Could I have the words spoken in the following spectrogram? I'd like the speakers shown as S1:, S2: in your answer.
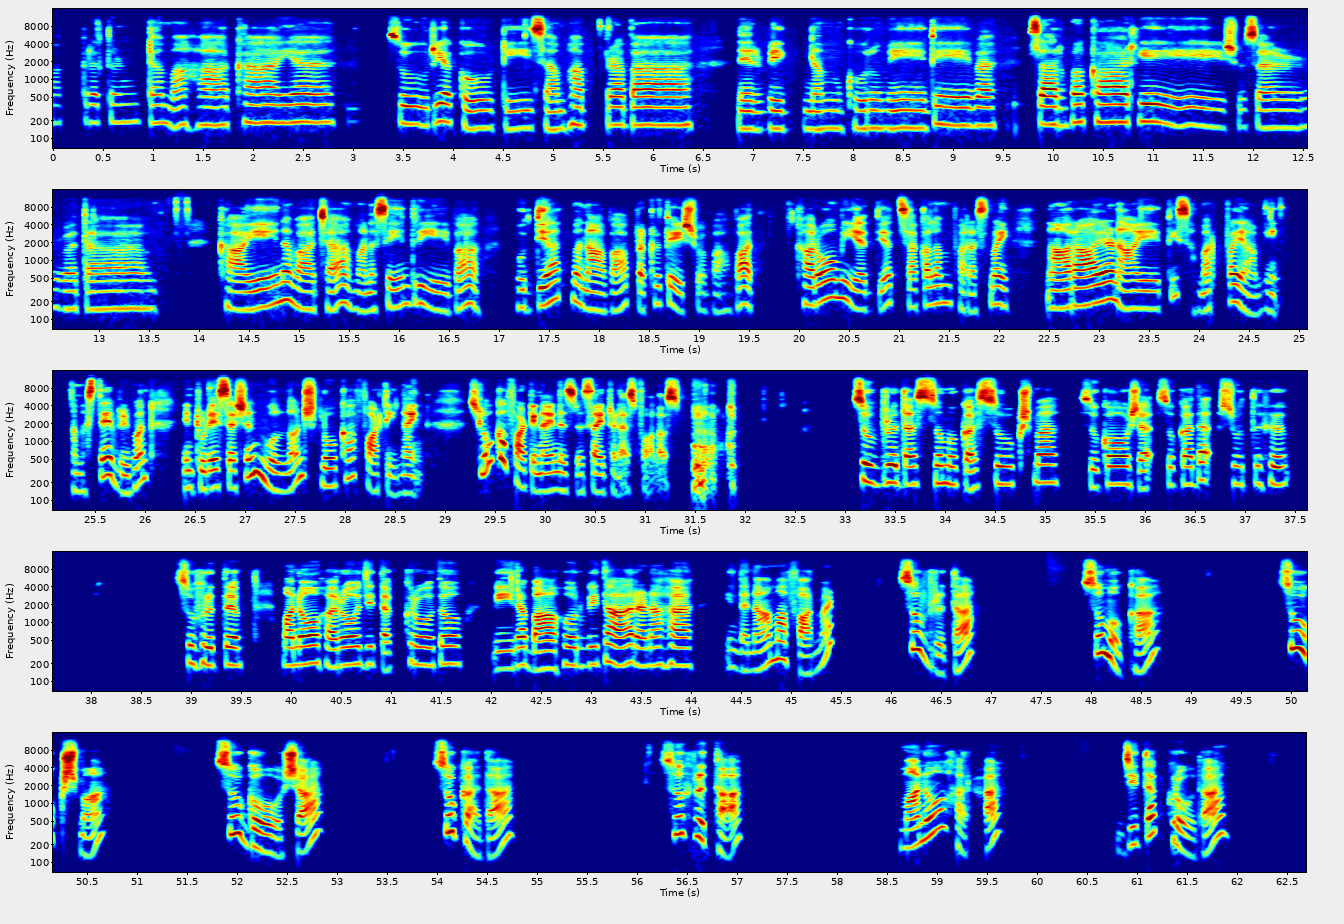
S1: वक्रतुण्डमहाकाय सूर्यकोटिसमप्रभा निर्विघ्नं कुरु मे देव सर्वकार्येषु सर्वदा। कायेन वाचा मनसेन्द्रिये वा बुद्ध्यात्मना वा प्रकृतेष्वभावात् करोमि यद्यत् सकलं परस्मै नारायणायेति समर्पयामि Namaste everyone. In today's session, we'll learn Shloka 49. Shloka 49 is recited as follows. Suvrudha Sumukha Sukshma Sukosha Sukada Shrutuh Suhrit Manoharojita Krodho Veera Bahur Vitaranaha in the Nama format. Suvrita Sumukha Sukshma Sugosha Sukada ಸುಹೃತ Manohar ಜಿತಕ್ರೋಧ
